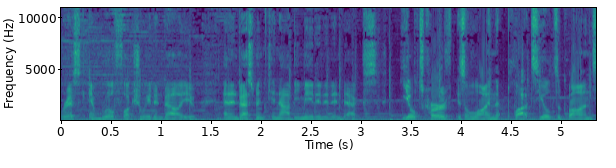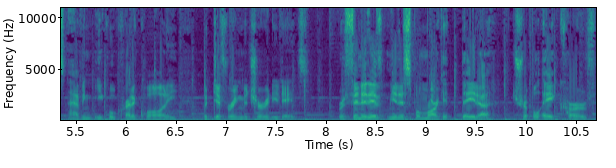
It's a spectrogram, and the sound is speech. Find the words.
risk and will fluctuate in value. An investment cannot be made in an index. Yield curve is a line that plots yields of bonds having equal credit quality but differing maturity dates. Refinitiv Municipal Market Data AAA Curve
